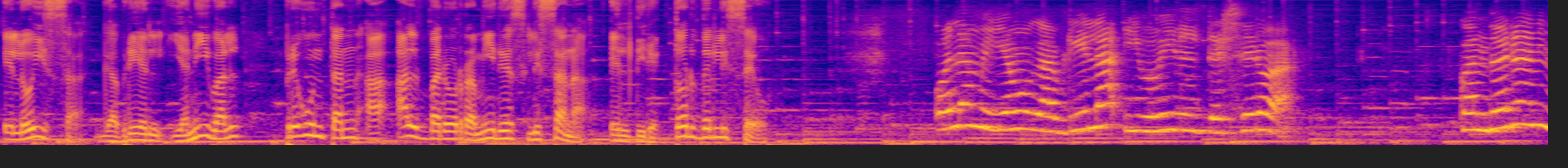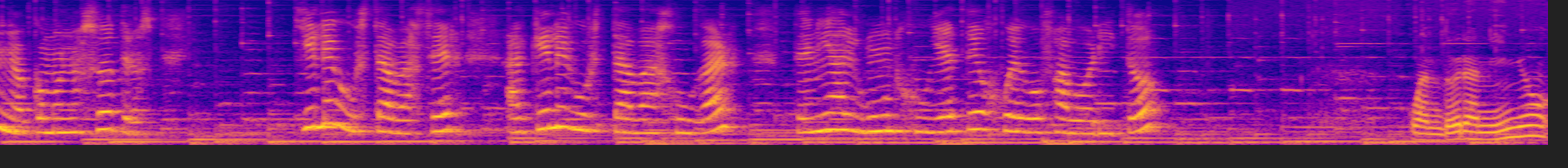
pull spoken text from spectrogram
Eloísa, Gabriel y Aníbal preguntan a Álvaro Ramírez Lizana, el director del liceo. Hola, me llamo Gabriela y voy en el tercero A. Cuando era niño como nosotros, ¿qué le gustaba hacer? ¿A qué le gustaba jugar? ¿Tenía algún juguete o juego favorito? Cuando era niño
